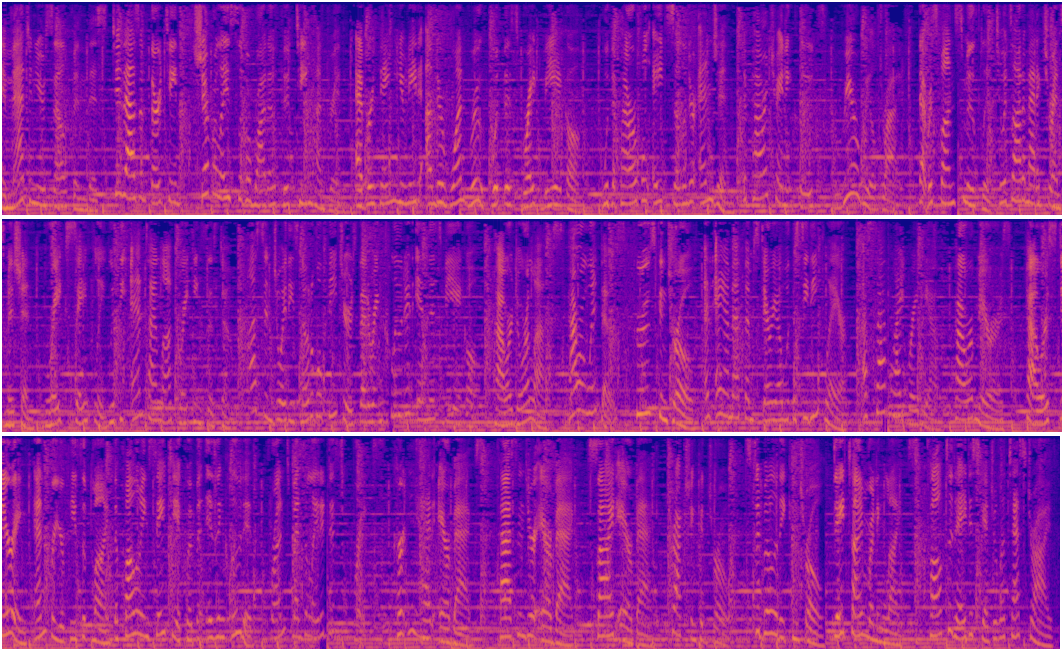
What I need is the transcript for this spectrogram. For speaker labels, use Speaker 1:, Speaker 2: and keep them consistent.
Speaker 1: Imagine yourself in this 2013 Chevrolet Silverado 1500. Everything you need under one roof with this great vehicle. With a powerful eight-cylinder engine, the powertrain includes rear-wheel drive that responds smoothly to its automatic transmission. Brake safely with the anti-lock braking system. Plus, enjoy these notable features that are included in this vehicle. Power door locks, power windows, cruise control, an AM-FM stereo with a CD player, a satellite radio, power mirrors, power steering. And for your peace of mind, the following safety equipment is included. Front ventilated disc brakes, curtain head airbags, passenger airbag, side airbag, traction control, stability control, daytime running lights. Call today to schedule a test drive.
